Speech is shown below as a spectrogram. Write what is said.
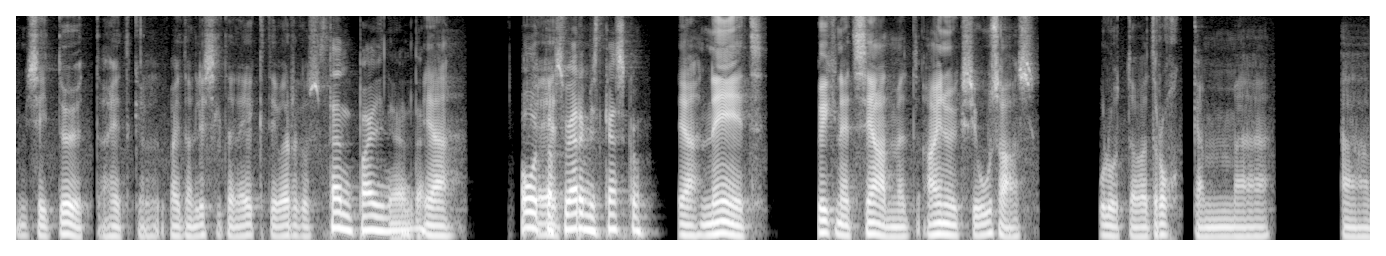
mis ei tööta hetkel, vaid on lihtsalt elektrivõrgus. Stand-by nii-öelda. jah. ootab su järgmist käsku. jah, need, kõik need seadmed ainuüksi USA-s kulutavad rohkem äh, äh,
